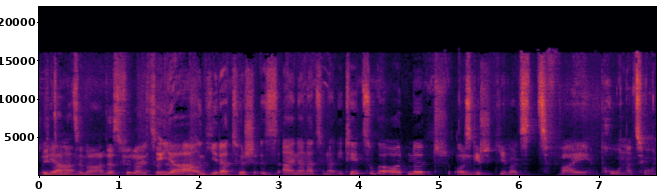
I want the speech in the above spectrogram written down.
ja. Internationales vielleicht sogar? Ja, und jeder Tisch ist einer Nationalität zugeordnet. Und, Es gibt jeweils zwei pro Nation.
